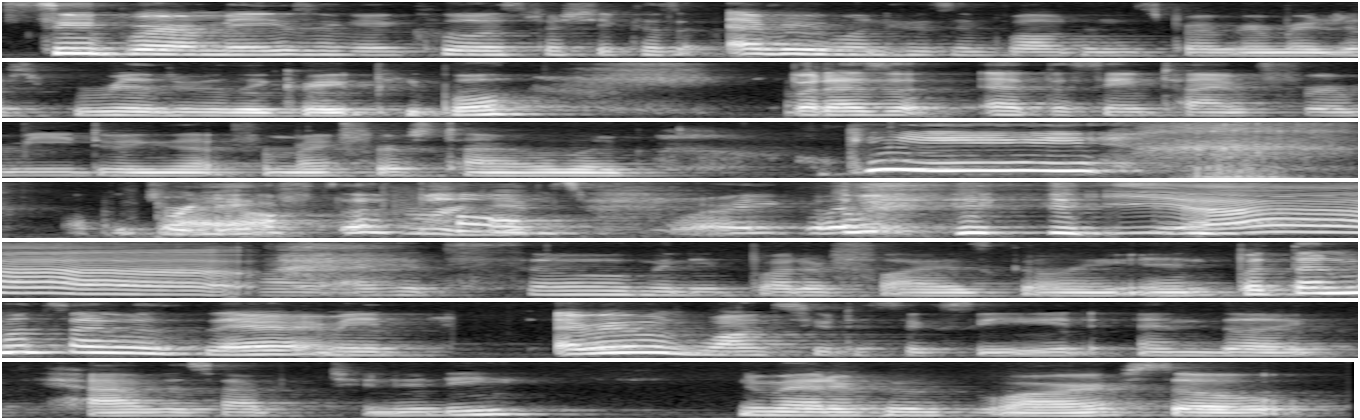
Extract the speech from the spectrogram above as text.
super amazing and cool especially because everyone who's involved in this program are just really really great people but as a, at the same time for me doing that for my first time i was like okay dry off the palms before I go. yeah. I, I, had so many butterflies going in. But then once I was there, I mean, everyone wants you to succeed and like have this opportunity, no matter who you are. So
